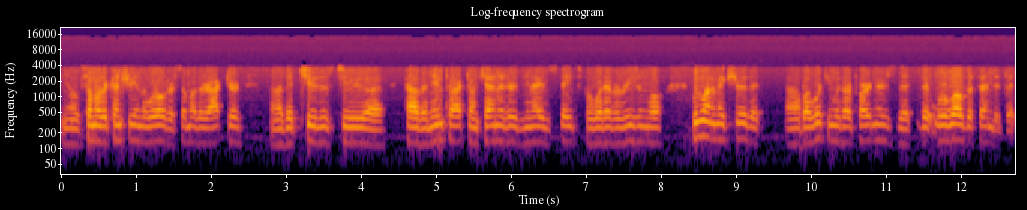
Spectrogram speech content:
you know some other country in the world or some other actor uh, that chooses to have an impact on Canada or the United States for whatever reason, well, we want to make sure that uh, by working with our partners that, that we're well defended, that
